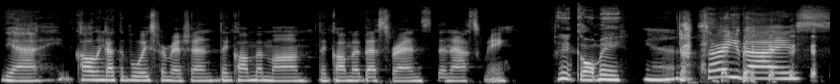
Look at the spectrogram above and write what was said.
yeah, he called and got the boys' permission. Then called my mom. Then called my best friends. Then asked me. Hey, call me. Yeah, sorry, you guys.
